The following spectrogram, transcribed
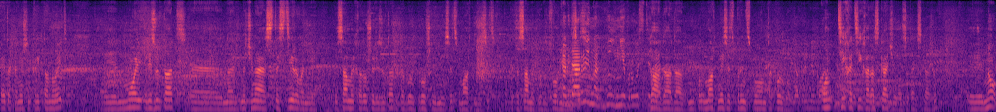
это, конечно, криптоноид. И мой результат, э, начиная с тестирования, и самый хороший результат это был прошлый месяц, март месяц. Это самый плодотворный Когда месяц. рынок был не в росте, да? Да, да, да. Март месяц, в принципе, он такой был. Он тихо-тихо раскачивался, так скажем. И, ну,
